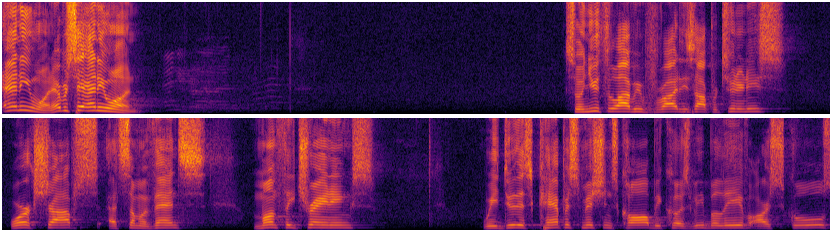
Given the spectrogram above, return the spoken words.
Anyone. Ever say anyone? So in Youth Alive, we provide these opportunities, workshops at some events, monthly trainings. We do this campus missions call because we believe our schools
